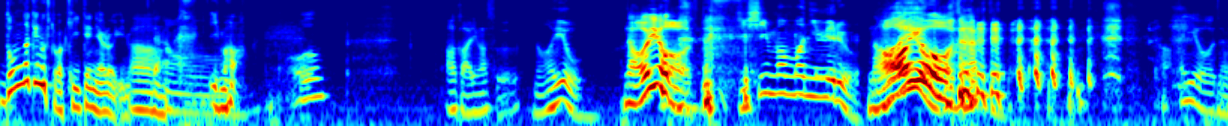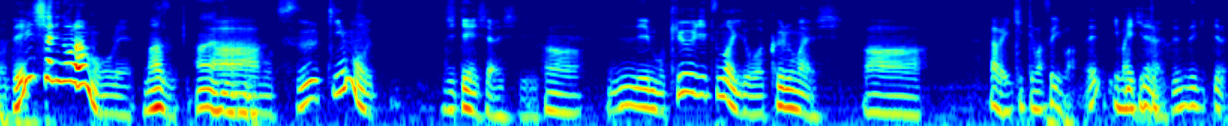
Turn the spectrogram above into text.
どんだけの人が聞いてんやろいるみたいな今お赤あります？ないよ。ないよ。自信満々に言えるよ。ないよ。じゃなくて。ないよじゃなくて。電車に乗らんもん俺まず。はいはいはあもう通勤も自転車やし。うんんでもう休日の移動は車やし。ああなんか生きってます？今。え？今生きてない。全然生きてない。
